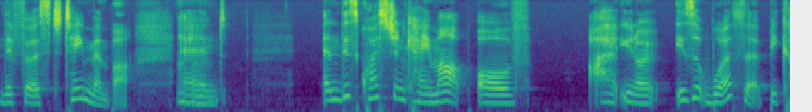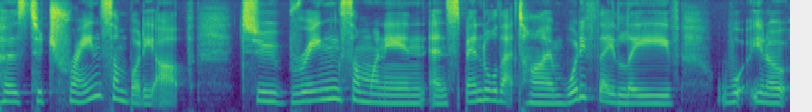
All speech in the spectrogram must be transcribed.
their first team member. And and this question came up of I, you know is it worth it? Because to train somebody up to bring someone in and spend all that time what if they leave? Wh- you know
